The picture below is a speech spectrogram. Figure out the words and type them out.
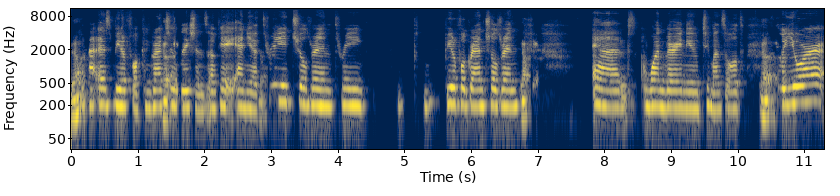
Yeah. That is beautiful. Congratulations. Yeah. Okay. And you have three children, three beautiful grandchildren. Yeah. And one very new, two months old. Yeah. So, your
